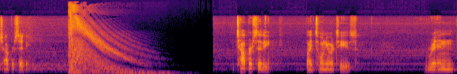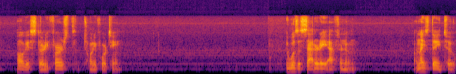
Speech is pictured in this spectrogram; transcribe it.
Chopper City. Chopper City by Tony Ortiz. Written August 31st, 2014. It was a Saturday afternoon. A nice day, too.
